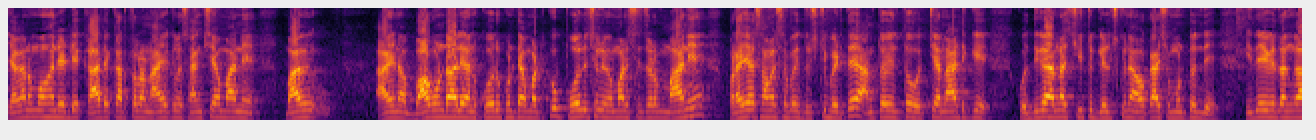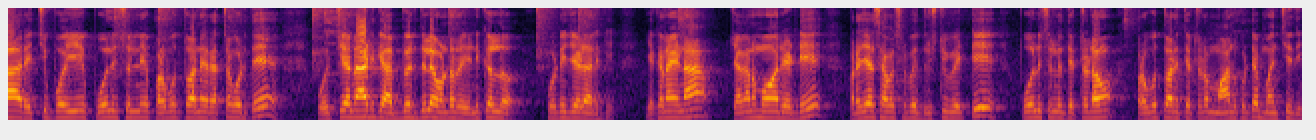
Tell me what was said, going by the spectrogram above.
జగన్మోహన్ రెడ్డి కార్యకర్తల నాయకుల సంక్షేమాన్ని భావి ఆయన బాగుండాలి అని కోరుకుంటే మటుకు పోలీసులు విమర్శించడం మాని ప్రజా సమస్యలపై దృష్టి పెడితే అంతో ఇంతో వచ్చే నాటికి కొద్దిగా అన్న సీటు గెలుచుకునే అవకాశం ఉంటుంది. ఇదే విధంగా రెచ్చిపోయి పోలీసుల్ని ప్రభుత్వాన్ని రెచ్చగొడితే వచ్చే నాటికి అభ్యర్థులే ఉండరు ఎన్నికల్లో పోటీ చేయడానికి. ఇకనైనా జగన్మోహన్ రెడ్డి ప్రజా సమస్యలపై దృష్టి పెట్టి పోలీసులను తిట్టడం ప్రభుత్వాన్ని తిట్టడం మానుకుంటే మంచిది.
